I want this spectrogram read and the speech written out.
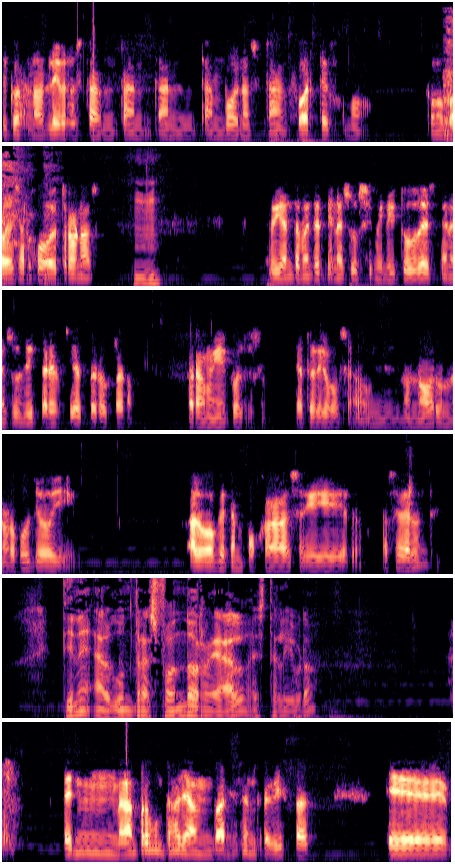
y con unos libros tan tan tan tan buenos, tan fuertes como como puede ser Juego de Tronos. Ujú. Evidentemente tiene sus similitudes, tiene sus diferencias, pero claro, para mí, pues ya te digo, o sea, un honor, un orgullo y algo que te empuja a seguir hacia adelante. ¿Tiene algún trasfondo real este libro? En- me lo han preguntado ya en varias entrevistas. Eh,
